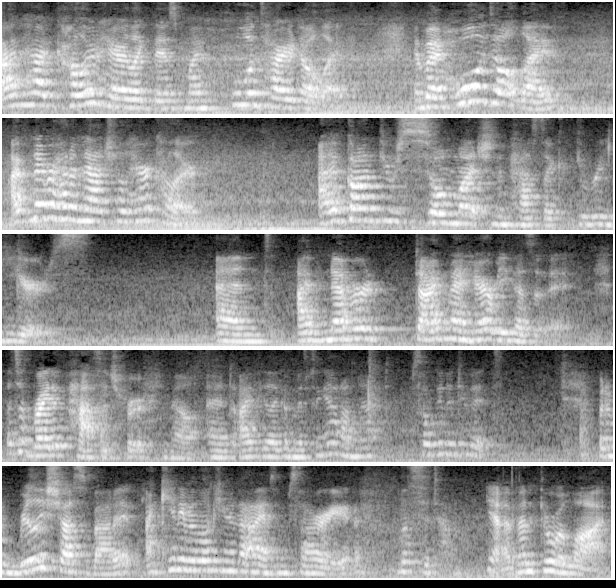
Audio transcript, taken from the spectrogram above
I've had colored hair like this my whole entire adult life. And my whole adult life, I've never had a natural hair color. I've gone through so much in the past like three years and I've never dyed my hair because of it. That's a rite of passage for a female and I feel like I'm missing out on that, so I'm gonna do it. But I'm really stressed about it. I can't even look you in the eyes, I'm sorry. Let's sit down. Yeah, I've been through a lot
